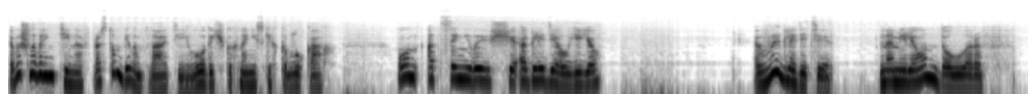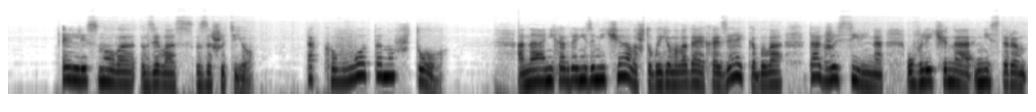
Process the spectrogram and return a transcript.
Вышла Валентина в простом белом платье и лодочках на низких каблуках. Он оценивающе оглядел ее. «Выглядите на миллион долларов». Элли снова взялась за шитье. «Так вот оно что!» Она никогда не замечала, чтобы ее молодая хозяйка была так же сильно увлечена мистером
